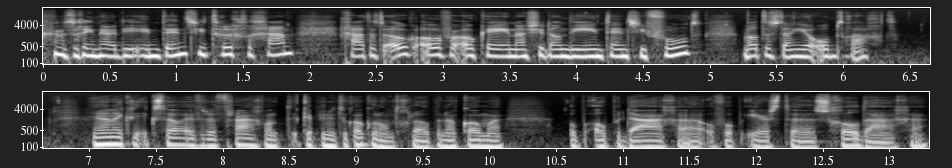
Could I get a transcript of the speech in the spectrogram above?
misschien naar die intentie terug te gaan, gaat het ook over: oké, en als je dan die intentie voelt, wat is dan je opdracht? Ja, en ik, ik stel even de vraag, want ik heb je natuurlijk ook rondgelopen. En dan komen op open dagen of op eerste schooldagen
